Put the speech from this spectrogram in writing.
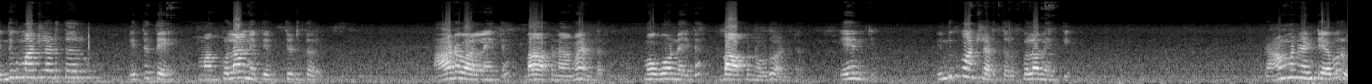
ఎందుకు మాట్లాడతారు? ఎత్తితే మా కులాన్ని తి- తిడతారు. ఆడవాళ్ళనైతే బాపనామ అంటారు. మగోడినైతే బాపనోడు అంటారు. ఏంటి? ఎందుకు మాట్లాడతారు కులం ఎత్తి బ్రాహ్మణుడు అంటే ఎవరు?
